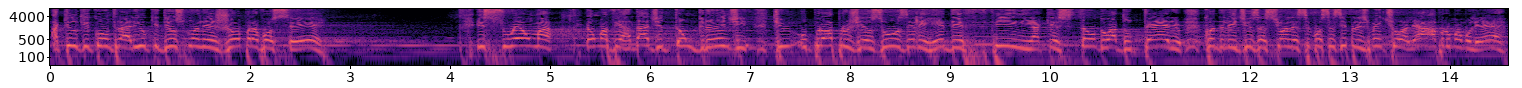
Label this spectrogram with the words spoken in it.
aquilo que contraria o que Deus planejou para você. Isso é uma, é uma verdade tão grande que o próprio Jesus ele redefine a questão do adultério quando ele diz assim: olha, se você simplesmente olhar para uma mulher,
